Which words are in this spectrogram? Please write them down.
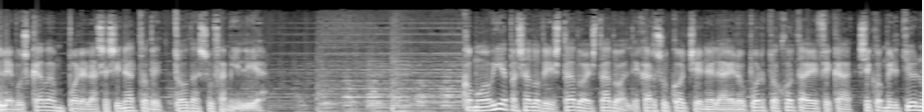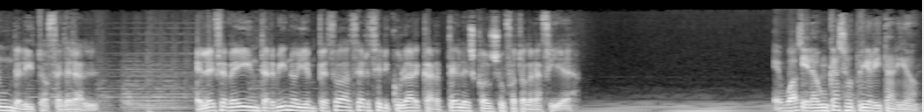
Le buscaban por el asesinato de toda su familia. Como había pasado de estado a estado al dejar su coche en el aeropuerto JFK, se convirtió en un delito federal. El FBI intervino y empezó a hacer circular carteles con su fotografía. Era un caso prioritario.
